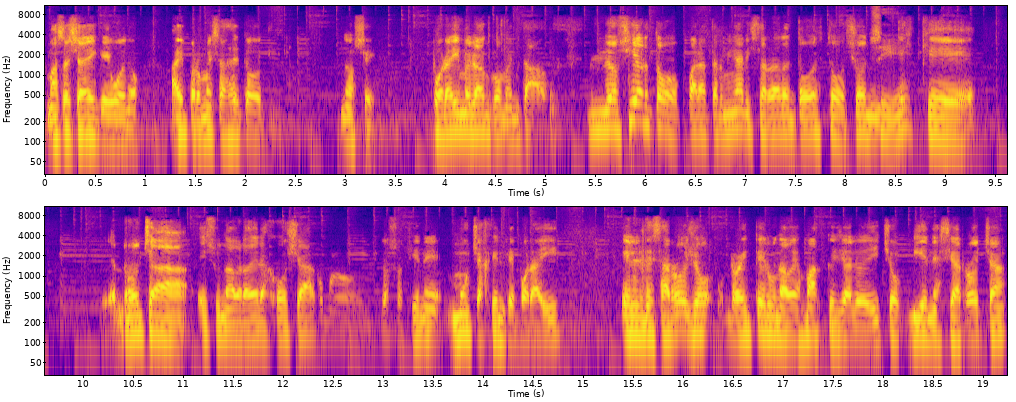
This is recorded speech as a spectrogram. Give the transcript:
más allá de que, bueno, hay promesas de todo tipo. No sé, por ahí me lo han comentado. Lo cierto, para terminar y cerrar en todo esto, Johnny, sí. es que Rocha es una verdadera joya, como lo, sostiene mucha gente por ahí. El desarrollo, reitero una vez más que ya lo he dicho, viene hacia Rocha.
